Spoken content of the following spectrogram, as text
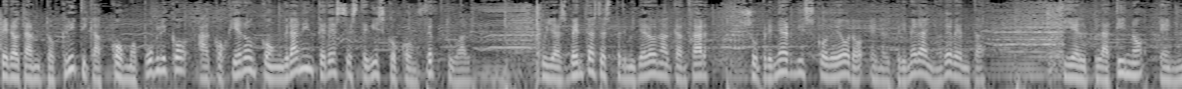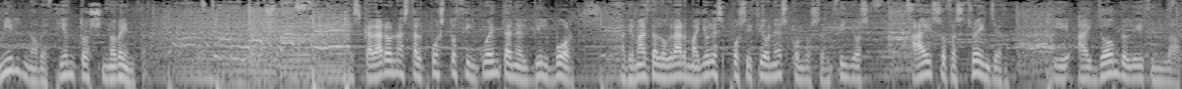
Pero tanto crítica como público acogieron con gran interés este disco conceptual, cuyas ventas les permitieron alcanzar su primer disco de oro en el primer año de venta y el platino en 1990. Escalaron hasta el puesto 50 en el Billboard, además de lograr mayores posiciones con los sencillos Eyes of a Stranger y I Don't Believe in Love.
